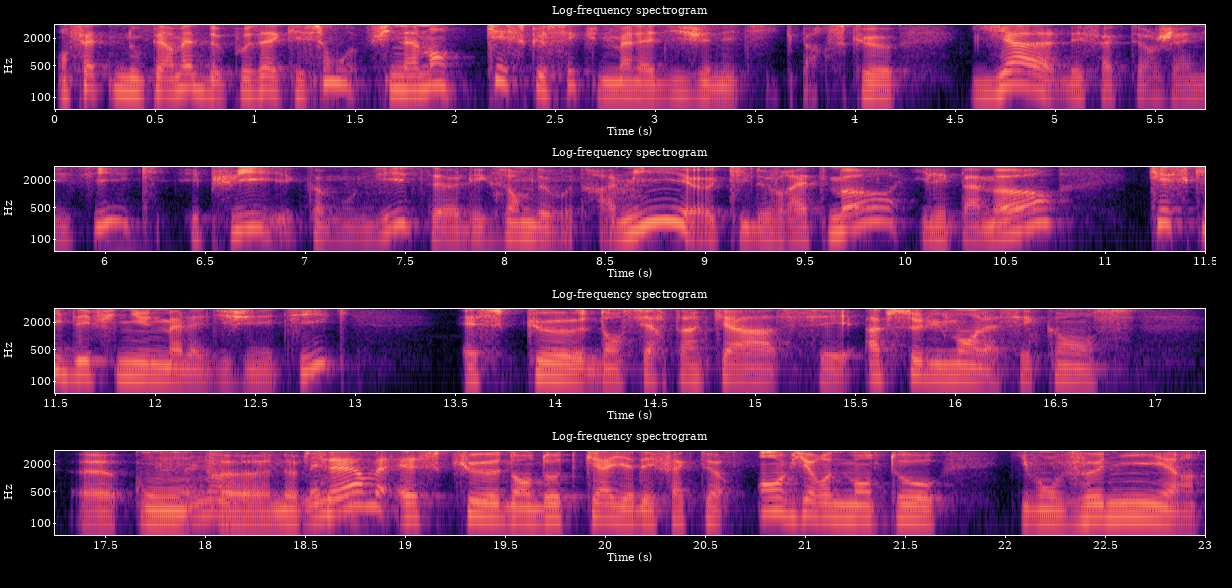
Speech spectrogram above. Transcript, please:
en fait, nous permettent de poser la question, finalement, qu'est-ce que c'est qu'une maladie génétique? Parce que il y a les facteurs génétiques, et puis, comme vous dites, l'exemple de votre ami euh, qui devrait être mort, il n'est pas mort. Qu'est-ce qui définit une maladie génétique? Est-ce que dans certains cas, c'est absolument la séquence euh, qu'on euh, observe? Est-ce que dans d'autres cas, il y a des facteurs environnementaux qui vont venir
